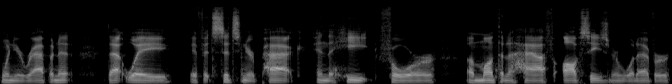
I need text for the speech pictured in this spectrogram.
when you're wrapping it. That way, if it sits in your pack in the heat for a month and a half, off season or whatever,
